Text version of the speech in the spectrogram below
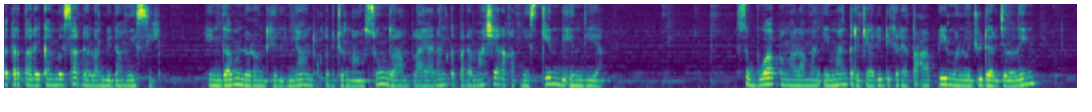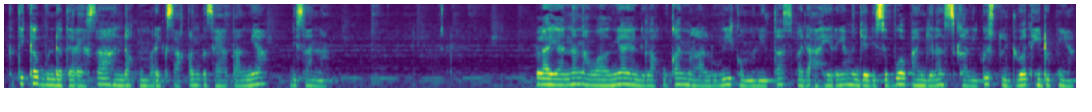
ketertarikan besar dalam bidang misi, hingga mendorong dirinya untuk terjun langsung dalam pelayanan kepada masyarakat miskin di India. Sebuah pengalaman iman terjadi di kereta api menuju Darjeeling ketika Bunda Teresa hendak memeriksakan kesehatannya di sana. Pelayanan awalnya yang dilakukan melalui komunitas pada akhirnya menjadi sebuah panggilan sekaligus tujuan hidupnya.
